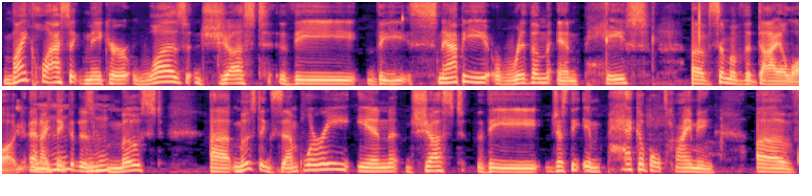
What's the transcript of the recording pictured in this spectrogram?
my classic maker was just the the snappy rhythm and pace of some of the dialogue and i think that is most uh, most exemplary in just the just the impeccable timing of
